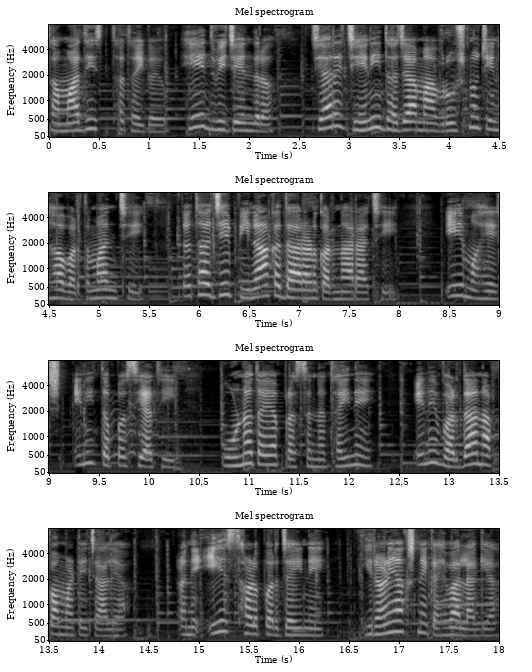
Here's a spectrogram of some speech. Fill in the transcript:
સમાધિસ્થ થઈ ગયો. હે દ્વિજેન્દ્ર, જ્યારે જેની ધજામાં વૃષનું ચિહ્ન વર્તમાન છે તથા જે પિનાક ધારણ કરનારા છે, એ મહેશ એની તપસ્યાથી પૂર્ણતયા પ્રસન્ન થઈને એને વરદાન આપવા માટે ચાલ્યા અને એ સ્થળ પર જઈને હિરણ્યાક્ષને કહેવા લાગ્યા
